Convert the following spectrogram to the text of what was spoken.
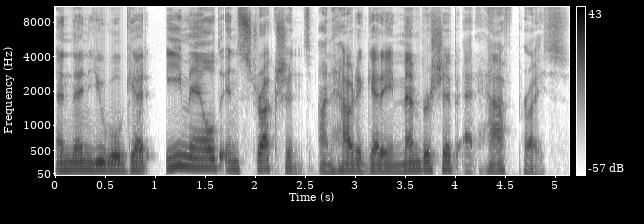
And then you will get emailed instructions on how to get a membership at half price.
